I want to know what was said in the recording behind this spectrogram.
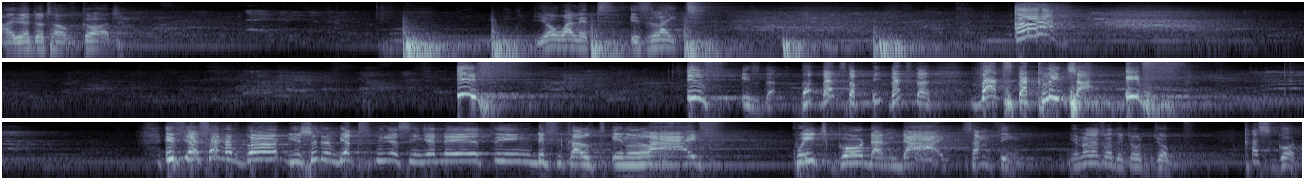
Are you a daughter of God? Your wallet is light. Of God, you shouldn't be experiencing anything difficult in life. Quit God and die. Something. You know, that's what they told Job. Curse God.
